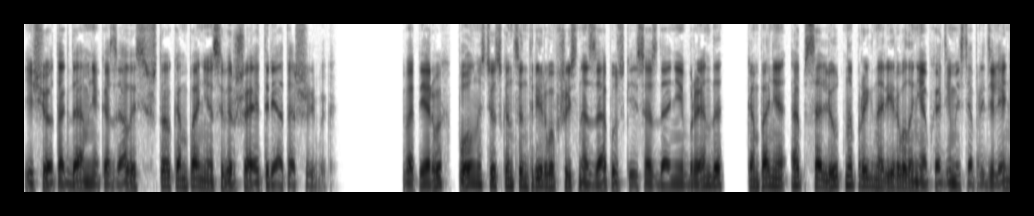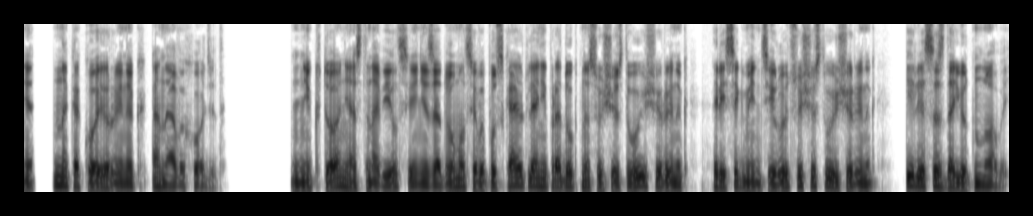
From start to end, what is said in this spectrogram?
Еще тогда мне казалось, что компания совершает ряд ошибок. Во-первых, полностью сконцентрировавшись на запуске и создании бренда, компания абсолютно проигнорировала необходимость определения, на какой рынок она выходит. Никто не остановился и не задумался, выпускают ли они продукт на существующий рынок, ресегментируют существующий рынок или создают новый.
